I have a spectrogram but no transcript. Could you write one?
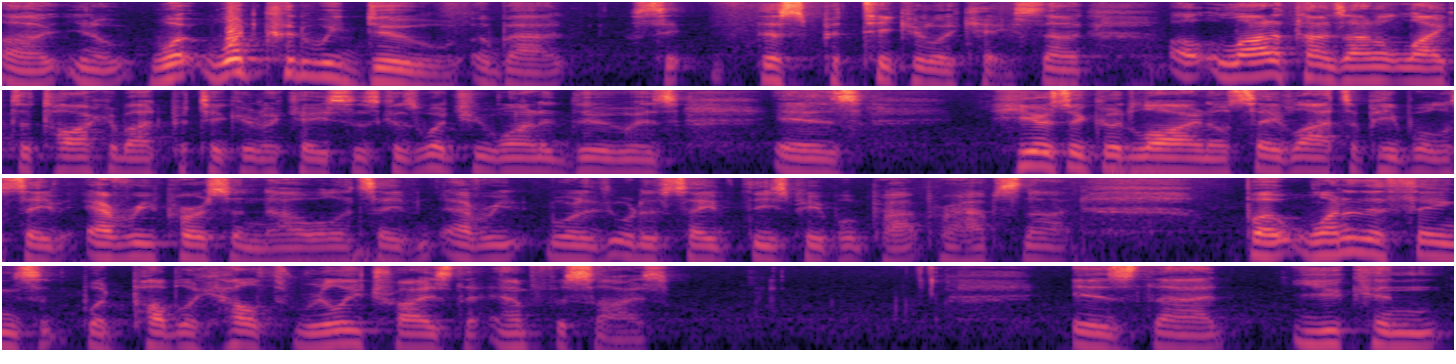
uh, you know, what, what could we do about this particular case? Now, a lot of times I don't like to talk about particular cases because what you want to do is, is here's a good law and it'll save lots of people, it'll save every person. No, will it save every, would it, would it save these people? Perhaps not. But one of the things what public health really tries to emphasize is that you can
